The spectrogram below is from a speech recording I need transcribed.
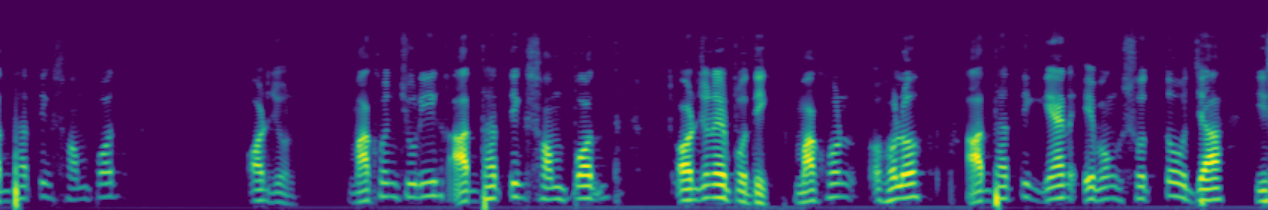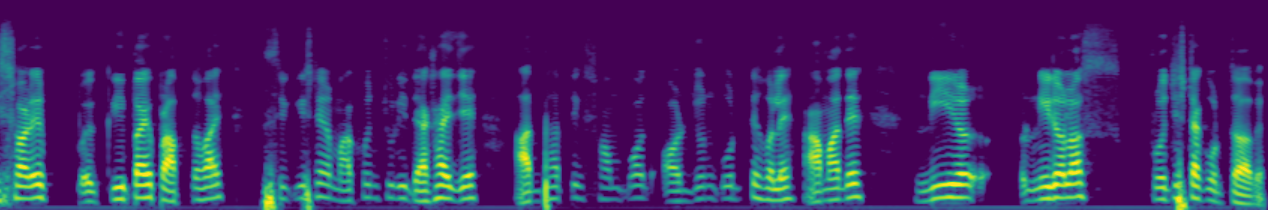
আধ্যাত্মিক সম্পদ অর্জন। মাখন চুরি আধ্যাত্মিক সম্পদ অর্জনের প্রতীক। মাখন হলো আধ্যাত্মিক জ্ঞান এবং সত্য যা ঈশ্বরের কৃপায় প্রাপ্ত হয়। শ্রীকৃষ্ণের মাখন চুরি দেখায় যে আধ্যাত্মিক সম্পদ অর্জন করতে হলে আমাদের নির- নিরলস প্রচেষ্টা করতে হবে।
